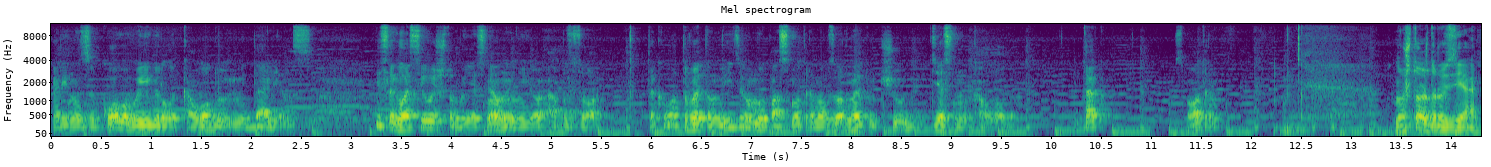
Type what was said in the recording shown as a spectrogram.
Карина Зыкова выиграла колоду Medallions и согласилась, чтобы я снял на нее обзор. Так вот, в этом видео мы посмотрим обзор на эту чудесную колоду. Итак, смотрим. Ну что ж, друзья,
